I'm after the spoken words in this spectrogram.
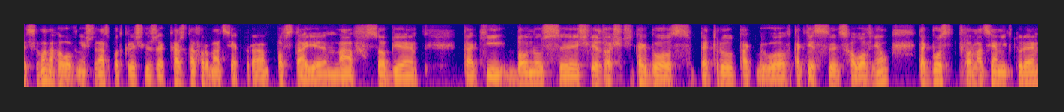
e, Szymona Hołownię, jeszcze raz podkreślę, że każda formacja, która powstaje, ma w sobie taki bonus e, świeżości. Tak było z Petru, tak było, tak jest z Hołownią, tak było z formacjami, które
